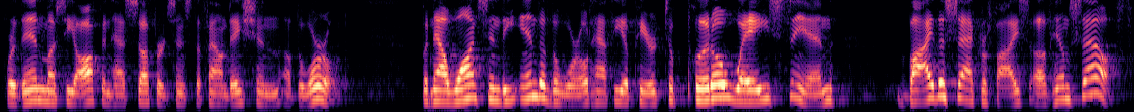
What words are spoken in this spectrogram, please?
for then must he often have suffered since the foundation of the world. But now, once in the end of the world, hath he appeared to put away sin by the sacrifice of himself,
